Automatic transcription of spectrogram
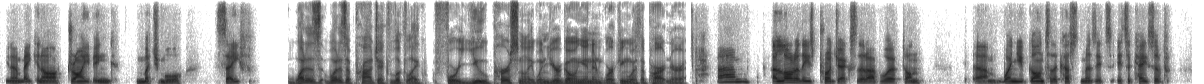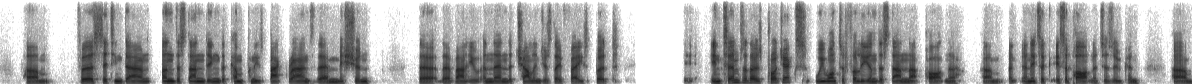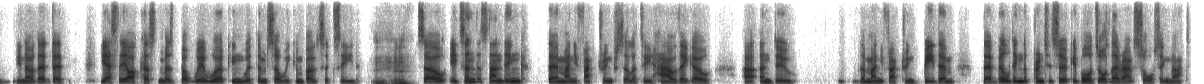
you know, making our driving much more safe. What does what does a project look like for you personally when you're going in and working with a partner? Um, a lot of these projects that I've worked on, um, when you've gone to the customers, it's it's a case of um, first sitting down, understanding the company's background, their mission, their their value, and then the challenges they face. But in terms of those projects, we want to fully understand that partner, um, and, and, it's a it's a partner to Zuken. Um, you know, that that yes, they are customers, but we're working with them so we can both succeed. Mm-hmm. So it's understanding their manufacturing facility, how they go uh, and do the manufacturing, be them they're building the printed circuit boards or they're outsourcing that.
